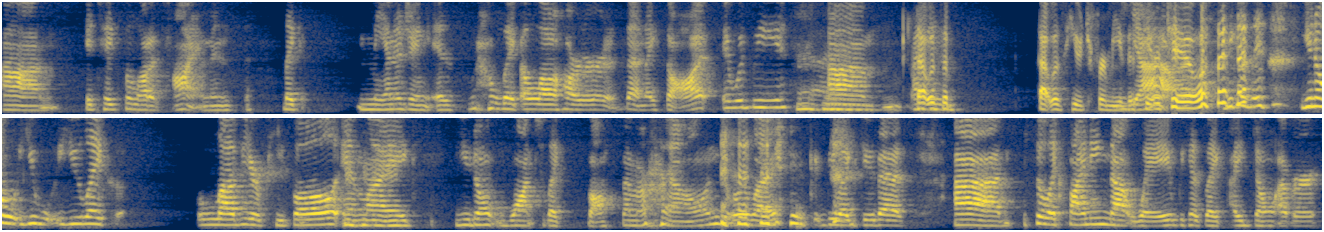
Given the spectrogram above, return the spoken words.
um, it takes a lot of time and like managing is like a lot harder than I thought it would be. Mhm. Um, I that was a that was huge for me this Yeah. year too. because it's you know you you like love your people and Mhm. like you don't want to like boss them around or like be like do this. Um so like finding that way because like i don't ever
